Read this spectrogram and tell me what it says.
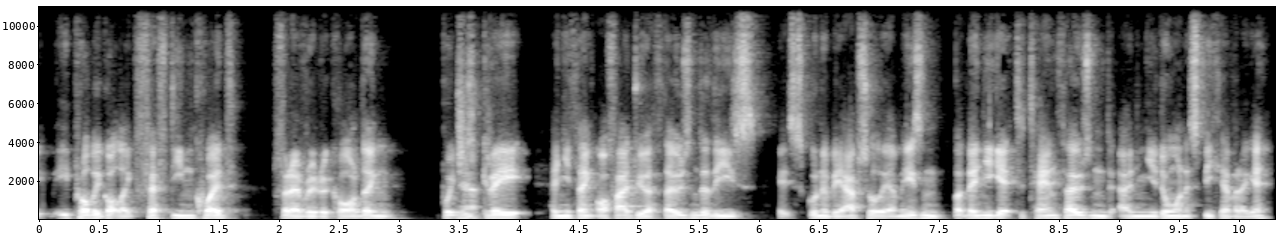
he probably got like fifteen quid for every recording, which yeah. is great. And you think, oh, if I do a thousand of these, it's going to be absolutely amazing. But then you get to ten thousand, and you don't want to speak ever again.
